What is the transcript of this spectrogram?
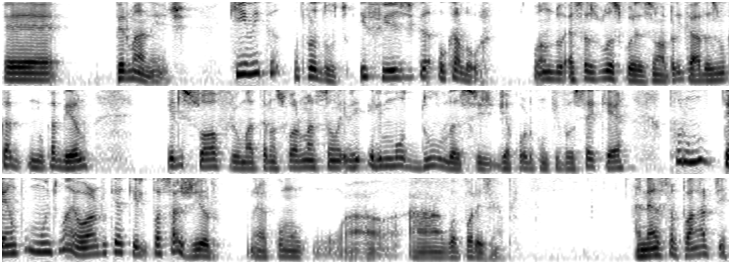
é, permanente. Química, o produto, e física, o calor. Quando essas duas coisas são aplicadas no cabelo, ele sofre uma transformação, ele, ele modula-se de acordo com o que você quer por um tempo muito maior do que aquele passageiro, né, como a, a água, por exemplo. É nessa parte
